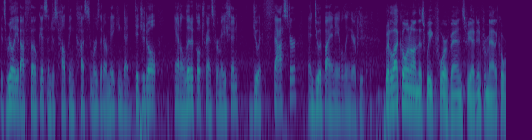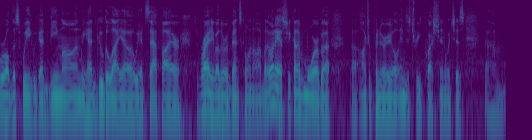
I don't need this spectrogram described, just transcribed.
it's really about focus and just helping customers that are making that digital analytical transformation do it faster and do it by enabling their people. We had a lot going on this week, four events. We had Informatica World this week. We got VMon. We had Google I/O. We had Sapphire. A variety of other events going on. But I want to ask you kind of more of a uh, entrepreneurial industry question, which is, um,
